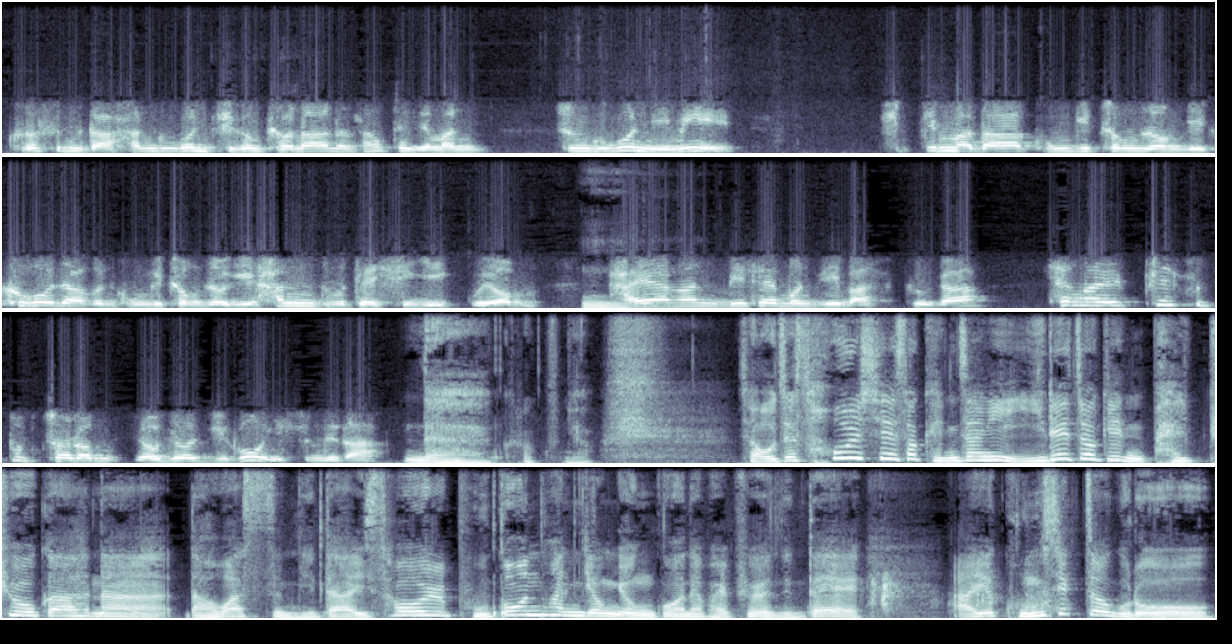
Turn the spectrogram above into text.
그렇습니다. 한국은 지금 변화하는 상태지만 중국은 이미 집집마다 공기청정기 크고 작은 공기청정기 한두 대씩 있고요. 음. 다양한 미세먼지 마스크가 생활 필수품처럼 여겨지고 있습니다. 네, 그렇군요. 자, 어제 서울시에서 굉장히 이례적인 발표가 하나 나왔습니다. 이 서울 보건환경연구원의 발표였는데 아예 공식적으로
